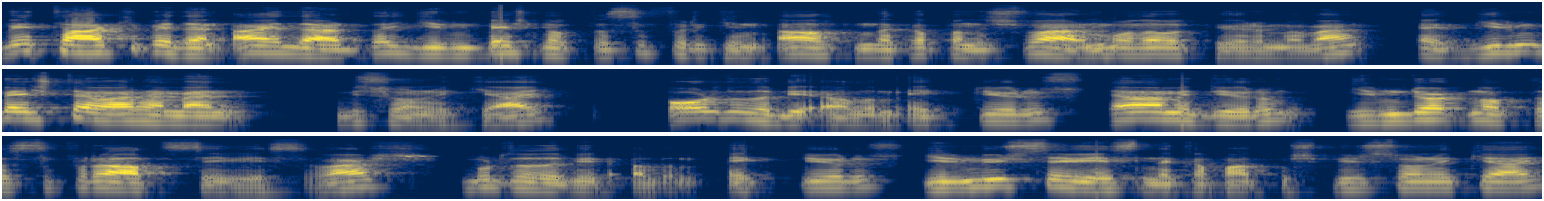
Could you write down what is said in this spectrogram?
ve takip eden aylarda 25.02'nin altında kapanış var mı ona bakıyorum hemen. Evet 25'te var hemen bir sonraki ay. Orada da bir alım ekliyoruz. Devam ediyorum. 24.06 seviyesi var. Burada da bir alım ekliyoruz. 23 seviyesinde kapatmış bir sonraki ay.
